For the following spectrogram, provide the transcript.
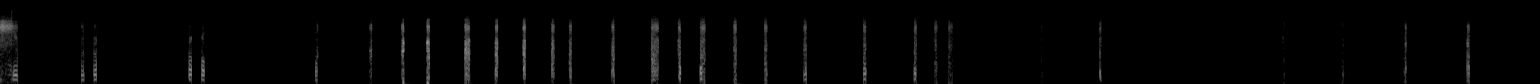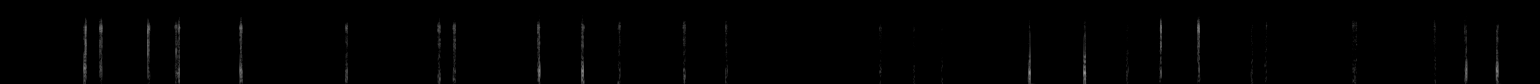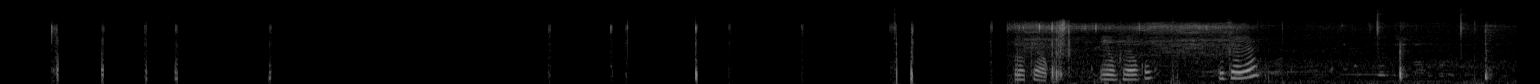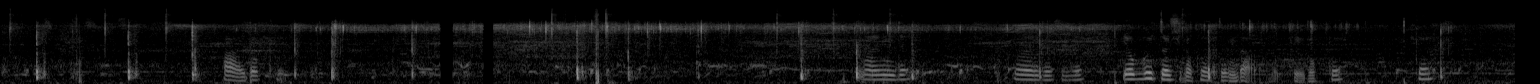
이렇게 하고. 이렇게 하고. 이렇게 하면? 아 이렇게. 아닌데 아닌데 지금 여기부터 시작해야 된다. 이렇게 이렇게. 이렇게.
